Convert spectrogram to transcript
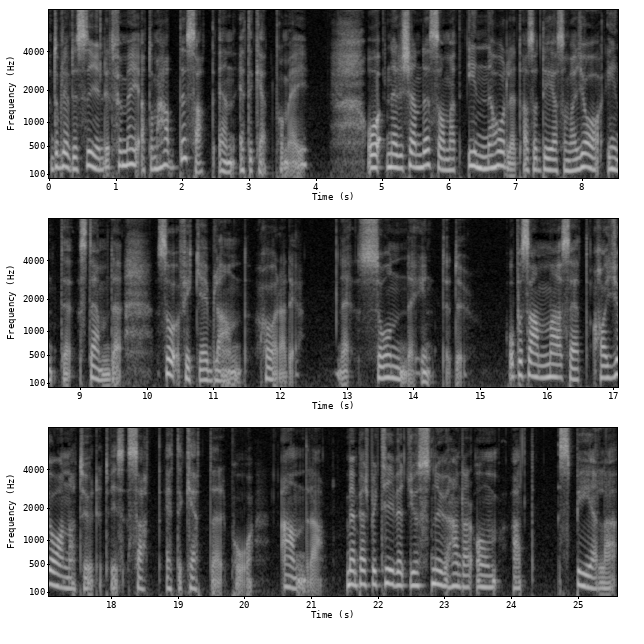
Då blev det synligt för mig att de hade satt en etikett på mig. Och när det kändes som att innehållet, alltså det som var jag, inte stämde så fick jag ibland höra det. Nej, sån är inte du. Och på samma sätt har jag naturligtvis satt etiketter på andra. Men perspektivet just nu handlar om att spela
